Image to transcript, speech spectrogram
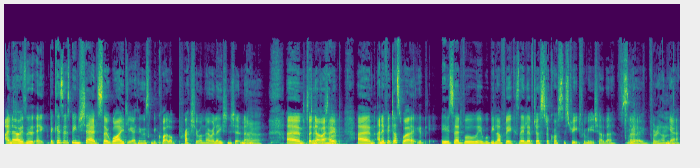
I know it, because it's been shared so widely. I think there's going to be quite a lot of pressure on their relationship now. yeah. Um, but no, I slow. hope. Um, and if it does work, he said, well, it would be lovely because they live just across the street from each other. So yeah, very handy. yeah,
